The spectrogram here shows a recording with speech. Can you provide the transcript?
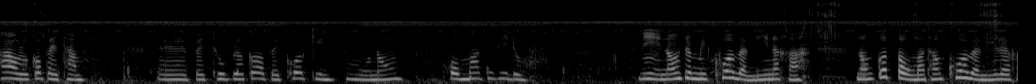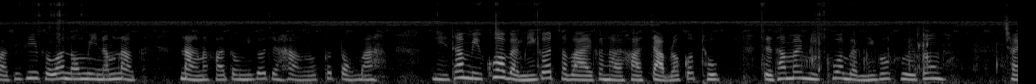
ข้าวแล้วก็ไปทำเออไปทุบแล้วก็ไปคั่วกินโอ้โหน้องคมมากพี่ๆดู นี่น้องจะมีขั้วแบบนี้นะคะ น้องก็ตกมาทั้งขั้วแบบนี้เลยค่ะ พี่ๆเพราะว่าน้องมีน้ำหนักหนักนะคะ ตรงนี้ก็จะหักแล้วก็ตกมา นี่ถ้ามีขั้วแบบนี้ก็สบายกันหน่อยค่ะ จับแล้วก็ทุบ แต่ถ้าไม่มีขั้วแบบนี้ก็คือต้องใช้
